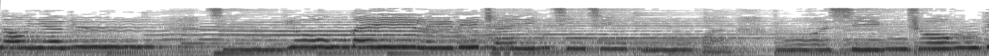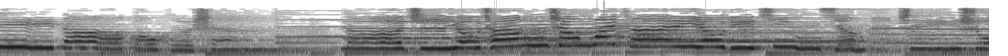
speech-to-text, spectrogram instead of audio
老言语，请用美丽的战音轻轻呼唤我心中的。大好河山，那只有长城外才。谁说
